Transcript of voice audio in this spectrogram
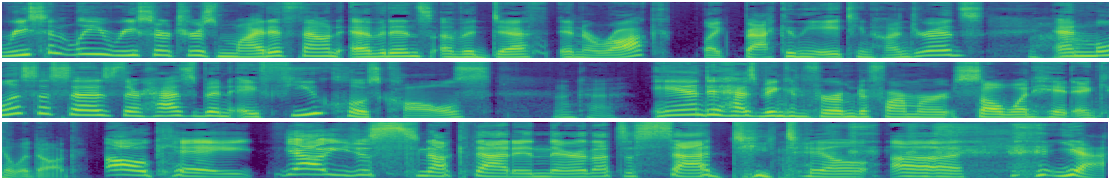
Recently, researchers might have found evidence of a death in Iraq, like back in the 1800s. And uh-huh. Melissa says there has been a few close calls, Okay. and it has been confirmed a farmer saw one hit and kill a dog. Okay. Yeah, you just snuck that in there. That's a sad detail. Uh, yeah.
